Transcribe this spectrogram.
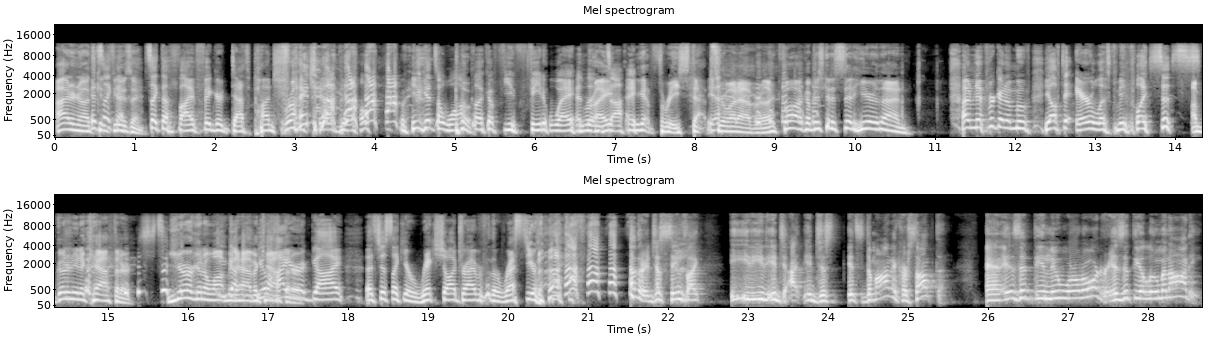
I don't know. It's, Like confusing. the, it's like the five finger death punch, Right? Kill Bill, where you get to walk like a few feet away and right? then die. You get three steps Yeah. or whatever. Like, fuck, I'm just gonna sit here then. I'm never gonna move. You'll have to airlift me places. I'm gonna need a catheter. You're gonna want You me to have a you catheter. hire a guy that's just like your rickshaw driver for the rest of your life. Heather, it just seems like it, it, it, it just it's demonic or something. And is it the New World Order? Is it the Illuminati?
